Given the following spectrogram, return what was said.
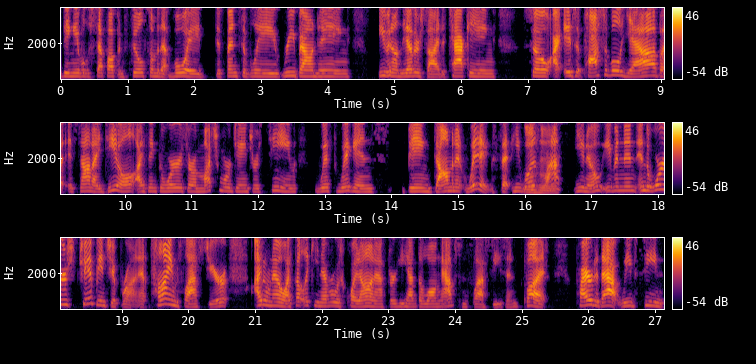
being able to step up and fill some of that void defensively, rebounding, even on the other side, attacking. So, I, is it possible? Yeah, but it's not ideal. I think the Warriors are a much more dangerous team with Wiggins being dominant wigs that he was mm-hmm. last, you know, even in, in the Warriors championship run at times last year. I don't know. I felt like he never was quite on after he had the long absence last season. But prior to that, we've seen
